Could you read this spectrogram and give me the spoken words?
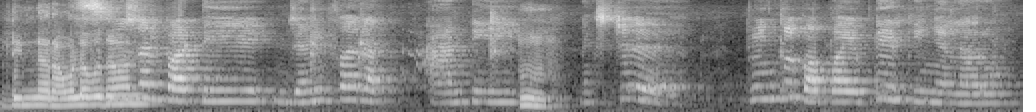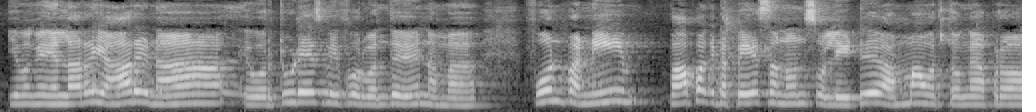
டின்னர் அவ்வளவுதான் பாட்டி ஜெனிஃபர் ஆண்டி நெக்ஸ்ட் ட்விங்கிள் பாப்பா எப்படி இருக்கீங்க எல்லாரும்? இவங்க எல்லாரும் யாருன்னா ஒரு டூ டேஸ் பிஃபோர் வந்து நம்ம ஃபோன் பண்ணி பாப்பா கிட்ட பேசணும்னு சொல்லிட்டு அம்மா ஒருத்தவங்க அப்புறம்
